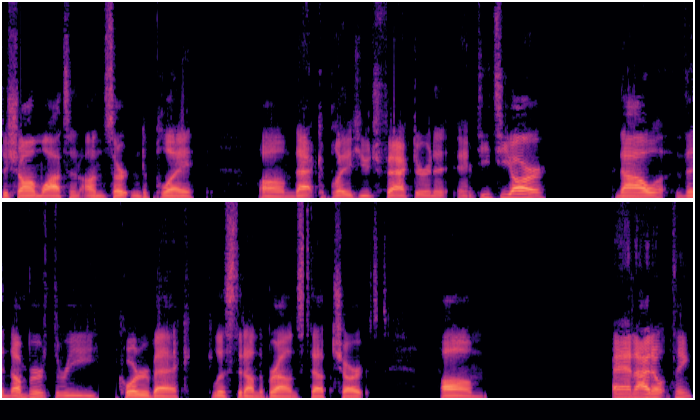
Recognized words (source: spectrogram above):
Deshaun Watson uncertain to play. Um, that could play a huge factor in it. And DTR now the number three quarterback listed on the Browns depth charts. Um, and I don't think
